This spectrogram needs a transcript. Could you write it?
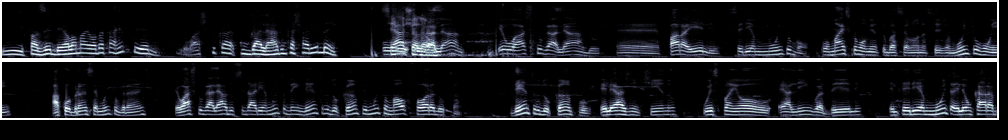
e fazer dela a maior da carreira dele. Eu acho que o Galhardo encaixaria bem. Você acha, Léo? Galhardo, eu acho que o Galhardo, é, para ele, seria muito bom. Por mais que o momento do Barcelona seja muito ruim, a cobrança é muito grande, eu acho que o Galhardo se daria muito bem dentro do campo e muito mal fora do campo. Dentro do campo, ele é argentino, o espanhol é a língua dele, ele teria muita. Ele é um cara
